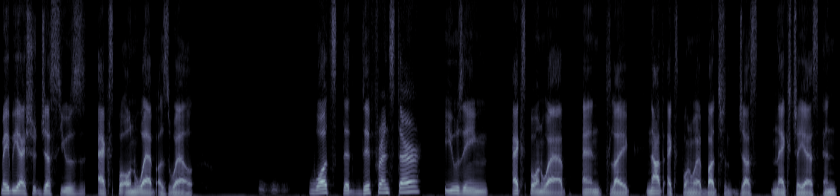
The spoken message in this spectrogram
Maybe I should just use Expo on web as well. What's the difference there using Expo on web and like not Expo on web, but just Next.js and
